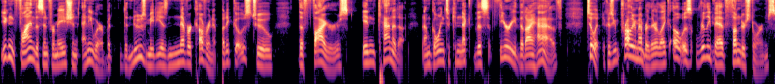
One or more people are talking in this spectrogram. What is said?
you can find this information anywhere, but the news media is never covering it. But it goes to the fires in Canada. And I'm going to connect this theory that I have to it because you probably remember they're like, oh, it was really bad thunderstorms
